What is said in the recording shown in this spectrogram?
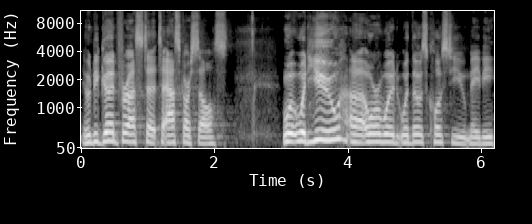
It would be good for us to, to ask ourselves would you, uh, or would, would those close to you maybe,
